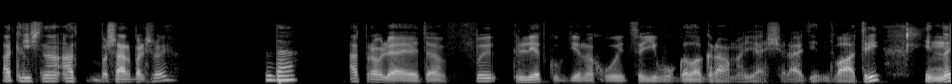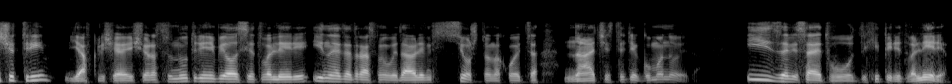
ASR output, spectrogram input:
Отлично. От... Шар большой? Да. Отправляю это в клетку, где находится его голограмма ящера. Один, два, три. И на счет три я включаю еще раз внутренний белый свет Валерии. И на этот раз мы выдавливаем все, что находится на чистоте гуманоида. И зависает в воздухе перед Валерием.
